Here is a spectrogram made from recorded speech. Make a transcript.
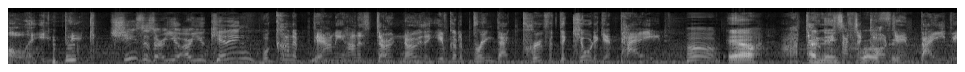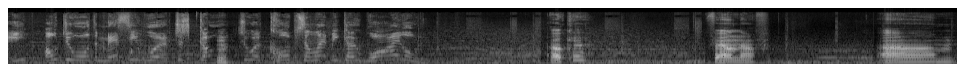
I'll let you pick. Jesus, are you are you kidding? What kind of bounty hunters don't know that you've got to bring back proof of the kill to get paid? Oh, Yeah, Ah, I don't be need such a trophy. goddamn baby. I'll do all the messy work. Just go Hmm. up to a corpse and let me go wild. Okay. Fair enough. Um.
